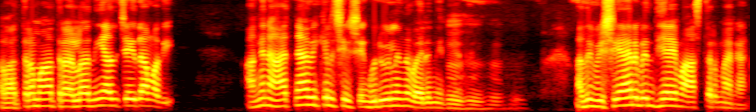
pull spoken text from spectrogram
അപ്പൊ അത്രമാത്രമല്ല നീ അത് ചെയ്താൽ മതി. അങ്ങനെ ആജ്ഞാപിക്കൽ ശിഷ്യൻ ഗുരുവിൽ നിന്ന് വരുന്നില്ല. അത് വിഷയാനുബന്ധിയായ മാസ്റ്റർമാരാണ്.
